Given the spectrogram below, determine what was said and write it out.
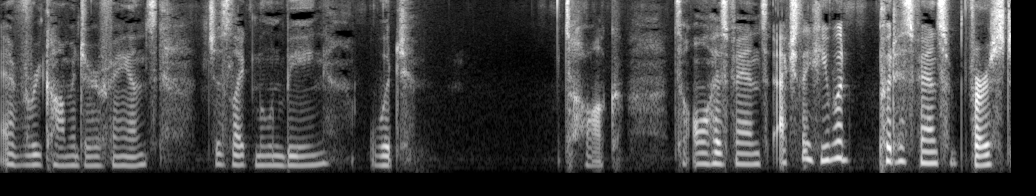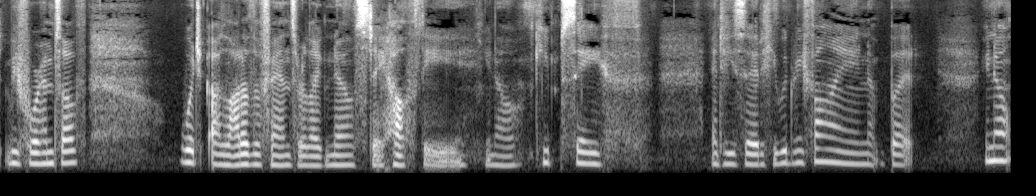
every comment to her fans, just like Moonbin would talk to all his fans. Actually, he would put his fans first before himself, which a lot of the fans were like, no, stay healthy, you know, keep safe. And he said he would be fine, but, you know,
